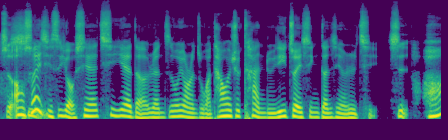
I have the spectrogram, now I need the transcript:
者哦，所以其实有些企业的人资或用人主管，他会去看履历最新更新的日期，是。哦，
